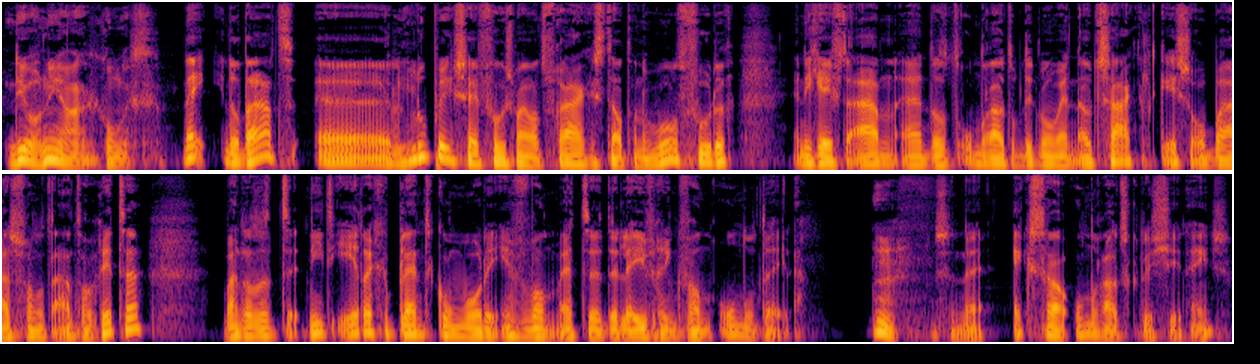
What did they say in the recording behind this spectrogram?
Die wordt niet aangekondigd. Nee, inderdaad. Loopings heeft volgens mij wat vragen gesteld aan de woordvoerder. En die geeft aan dat het onderhoud op dit moment noodzakelijk is op basis van het aantal ritten. Maar dat het niet eerder gepland kon worden in verband met de levering van onderdelen. Hm. Dus een extra onderhoudsklusje ineens.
